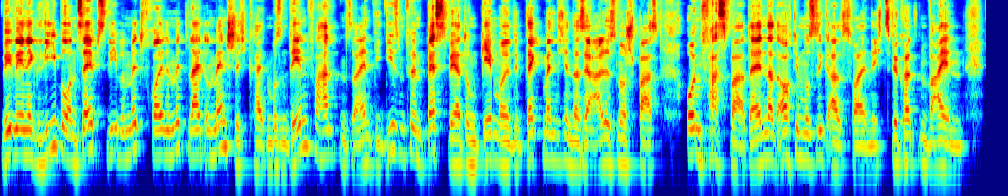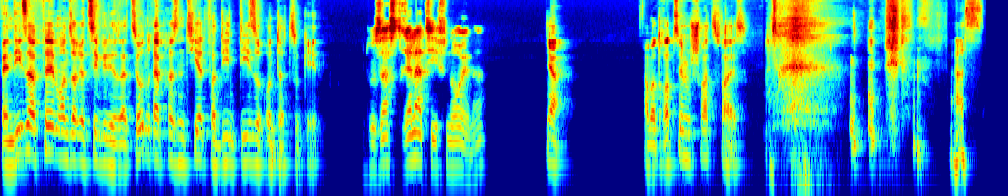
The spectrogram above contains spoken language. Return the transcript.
Wie wenig Liebe und Selbstliebe, Mitfreude, Mitleid und Menschlichkeit müssen denen vorhanden sein, die diesem Film Bestwertung geben und dem Deckmännchen, das ist ja alles nur Spaß. Unfassbar. Da ändert auch die Musikauswahl nichts. Wir könnten weinen. Wenn dieser Film unsere Zivilisation repräsentiert, verdient diese unterzugehen. Du sagst relativ neu, ne? Ja. Aber trotzdem schwarz-weiß. Was?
